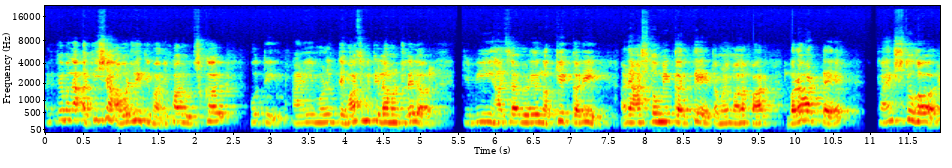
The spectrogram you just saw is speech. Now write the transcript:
आणि ते मला अतिशय आवडली ती भाजी. फार रुचकर होती. आणि म्हणून तेव्हाच मी तिला म्हटलेलं की मी ह्याचा व्हिडिओ नक्की करीन. आणि आज तो मी करते. त्यामुळे मला फार बरं वाटतंय. थँक्स टू हर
